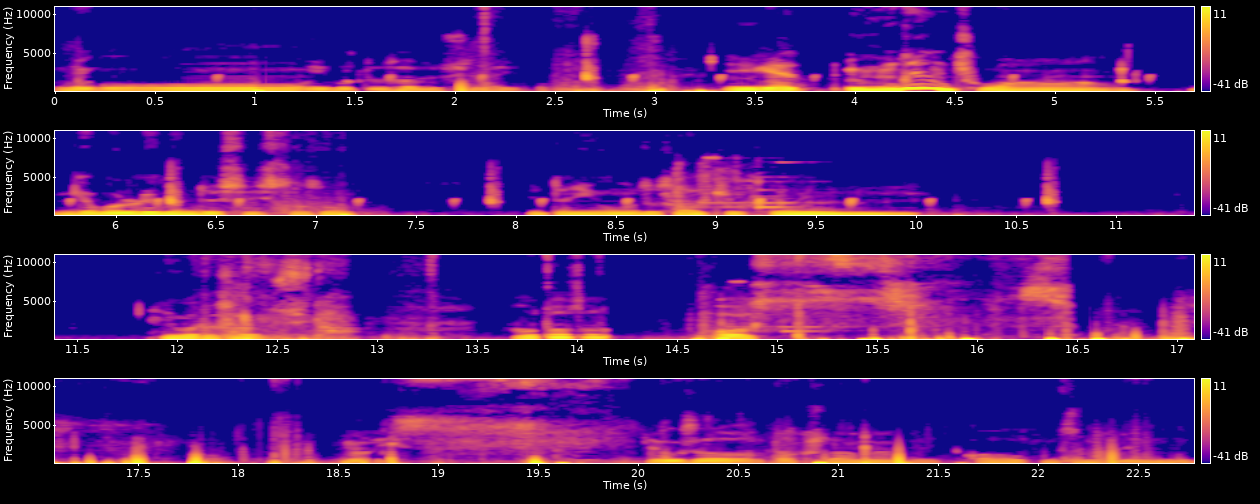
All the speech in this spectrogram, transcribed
그리고 이것도 사줍시다 이거 이게 은근 좋아 이게 멀리 던질 수 있어서 일단 이거 먼저 사주고 이거를 사줍시다. 아우더더 어스 나이스. 여기서 낙서하면 되니까 분수 날리는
